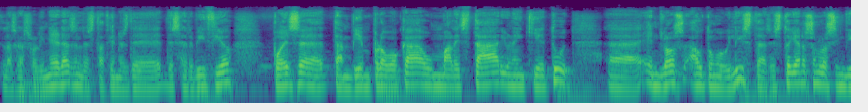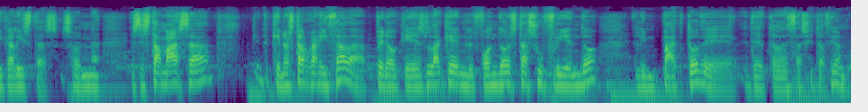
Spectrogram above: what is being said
las gasolineras, en las estaciones de, servicio, pues eh, también provoca un malestar y una inquietud eh, en los automovilistas. Esto ya no son los sindicalistas, son, es esta masa que, no está organizada, pero que es la que en el fondo está sufriendo el impacto de, toda esta situación.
